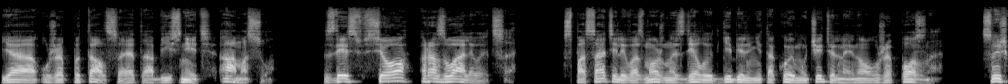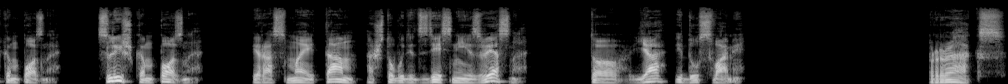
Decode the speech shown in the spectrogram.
Я уже пытался это объяснить Амосу. Здесь все разваливается. Спасатели, возможно, сделают гибель не такой мучительной, но уже поздно. Слишком поздно. Слишком поздно. И раз Мэй там, а что будет здесь, неизвестно, то я иду с вами. Пракс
